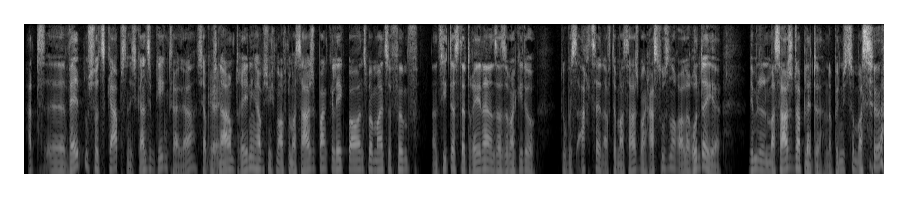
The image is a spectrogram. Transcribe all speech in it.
hat äh, Welpenschutz gab's nicht, ganz im Gegenteil. Ja, ich habe mich Okay. nach dem Training habe ich mich mal auf eine Massagebank gelegt bei uns bei Mainz 5. Dann sieht das der Trainer und sagt, sag mal Guido, du bist 18 auf der Massagebank, hast du es noch alle runter hier? Nimm eine Massagetablette. Und da bin ich zum Masseur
